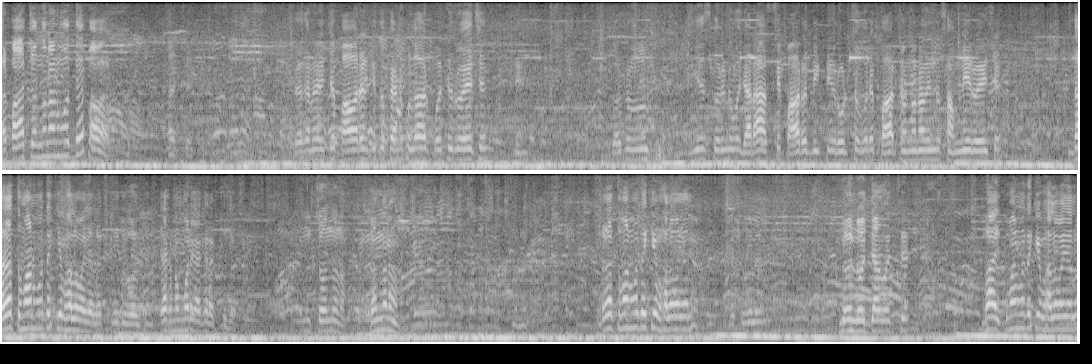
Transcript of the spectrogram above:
আর পাওয়ার চন্দনার মধ্যে পাওয়ার আচ্ছা তো এখানে হচ্ছে পাওয়ারের কিন্তু ফ্যান ফলোয়ার প্রচুর রয়েছে। দর্শক জিজ্ঞেস করে নেব যারা আসছে পাওয়ারের দিক থেকে রোড শো করে পাওয়ার চন্দনা কিন্তু সামনেই রয়েছে। দাদা তোমার মতে কে ভালো বাজালো যদি বলতেন? এক নম্বরে কাকে রাখতে চাও? চন্দনা। চন্দনা? দাদা তোমার মধ্যে কে ভালো বাজালো একটু বলে লজ্জা করছে। ভাই তোমার মধ্যে কে ভালো বাজালো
